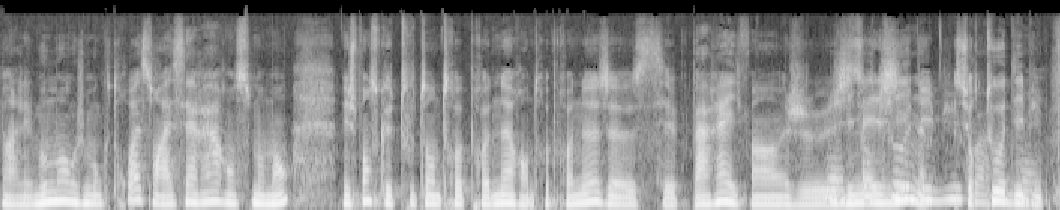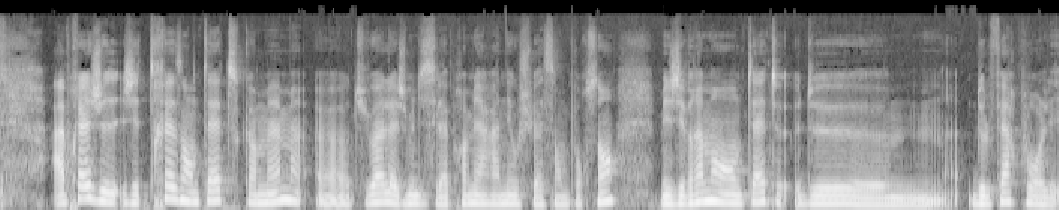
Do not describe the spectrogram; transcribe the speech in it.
Enfin, les moments où je m'octroie sont assez rares en ce moment, mais je pense que tout entrepreneur, entrepreneuse, euh, c'est pareil. Enfin, je Ouais, j'imagine, surtout au début, surtout quoi. au début. Ouais. Après, j'ai très en tête quand même, euh, tu vois, là je me dis c'est la première année où je suis à 100%, mais j'ai vraiment en tête de, euh, de le faire pour les,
